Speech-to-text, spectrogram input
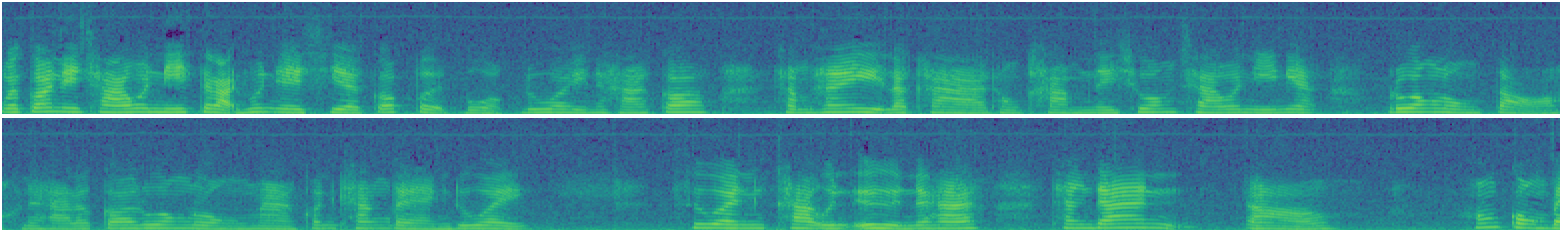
แล้วก็ในเช้าวันนี้ตลาดหุ้นเอเชียก็เปิดบวกด้วยนะคะ ก็ทำให้ราคาทองคำในช่วงเช้าวันนี้เนี่ยร่วงลงต่อนะคะ แล้วก็ร่วงลงมาค่อนข้างแรงด้วย ส่วนข่าวอื่นๆนะคะ ทางด้านฮ่องกงแบ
